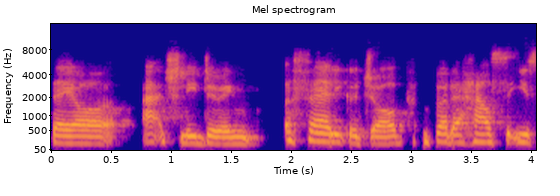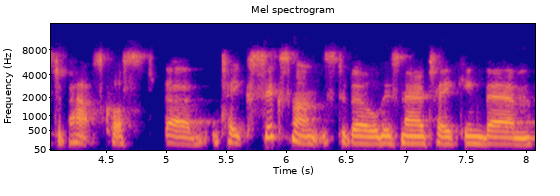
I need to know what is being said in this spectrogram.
They are actually doing a fairly good job, but a house that used to perhaps cost uh, take six months to build is now taking them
